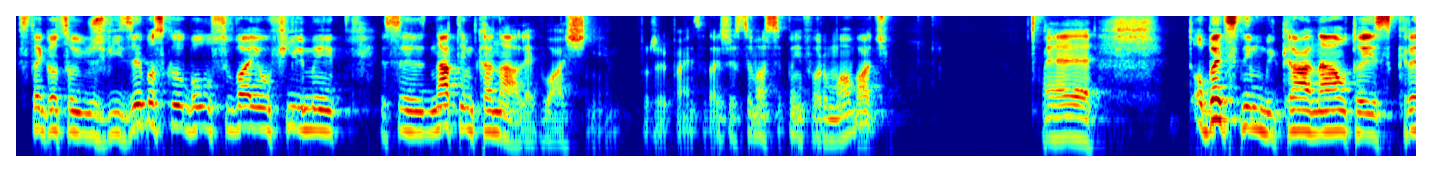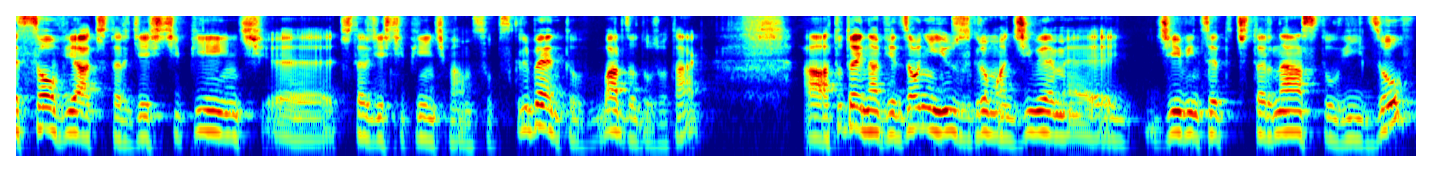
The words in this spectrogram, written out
Z tego co już widzę, bo, bo usuwają filmy z, na tym kanale właśnie. Proszę Państwa, także chcę Was poinformować. E, obecny mój kanał to jest Kresowia 45. E, 45 mam subskrybentów, bardzo dużo, tak? A tutaj na Wiedzonie już zgromadziłem e, 914 widzów.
